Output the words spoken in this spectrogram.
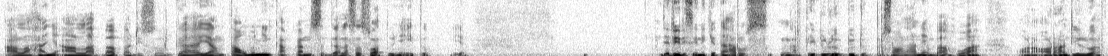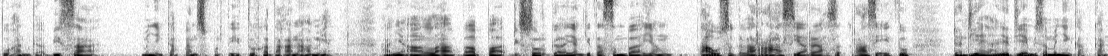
Allah hanya Allah Bapa di sorga yang tahu menyingkapkan segala sesuatunya itu. Ya. Jadi di sini kita harus ngerti dulu duduk persoalannya bahwa orang-orang di luar Tuhan gak bisa menyingkapkan seperti itu. Katakan amin. Hanya Allah Bapa di sorga yang kita sembah yang tahu segala rahasia rahasia itu dan dia hanya dia yang bisa menyingkapkan.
